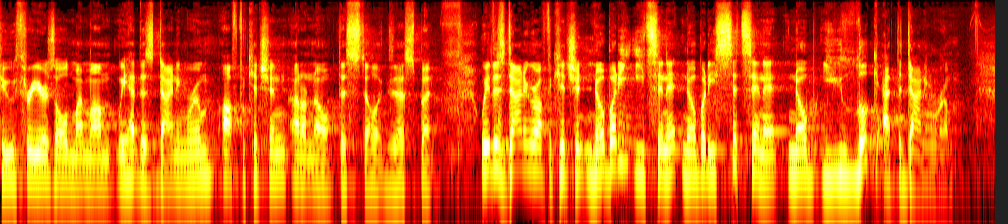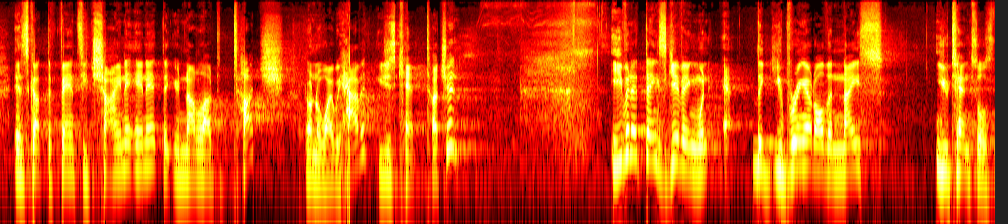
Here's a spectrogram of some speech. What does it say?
two, three years old. My mom, we had this dining room off the kitchen. I don't know if this still exists, but we had this dining room off the kitchen. Nobody eats in it, nobody sits in it. No, you look at the dining room. It's got the fancy china in it that you're not allowed to touch. Don't know why we have it. You just can't touch it. Even at Thanksgiving, when like, you bring out all the nice utensils,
